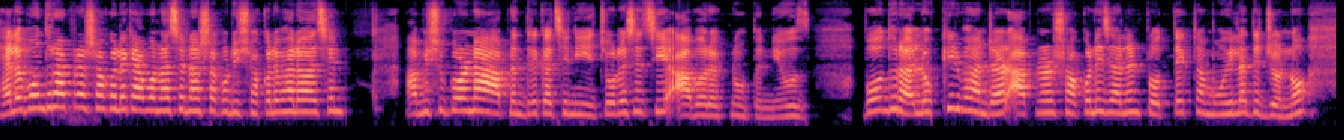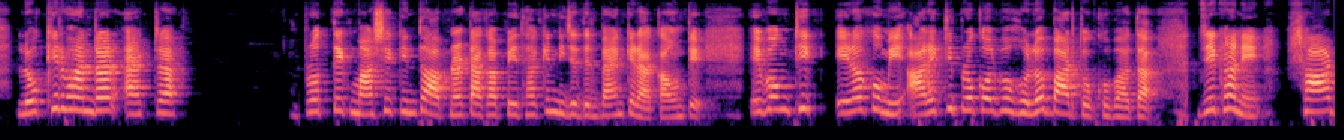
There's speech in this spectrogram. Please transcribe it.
হ্যালো বন্ধুরা, আপনারা সকলে কেমন আছেন? আশা করি সকলে ভালো আছেন। আমি সুপর্ণা, আপনাদের কাছে নিয়ে চলে এসেছি আবার এক নতুন নিউজ বন্ধুরা, লক্ষ্মীর ভাণ্ডার আপনারা সকলে জানেন, প্রত্যেকটা মহিলাদের জন্য লক্ষ্মীর ভাণ্ডার একটা প্রত্যেক মাসে কিন্তু আপনারা টাকা পেয়ে থাকেন নিজেদের ব্যাংকের অ্যাকাউন্টে। এবং ঠিক এরকমই আরেকটি প্রকল্প হলো বার্ধক্য ভাতা, যেখানে ষাট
